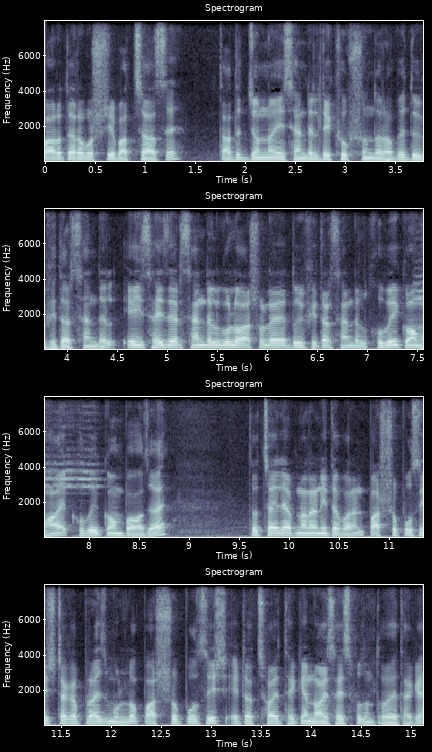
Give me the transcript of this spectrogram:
বারো, তেরো বছরের বাচ্চা আছে, তাদের জন্য এই স্যান্ডেলটি খুব সুন্দর হবে, দুই ফিতার স্যান্ডেল এই সাইজের স্যান্ডেলগুলো আসলে দুই ফিতার স্যান্ডেল খুবই কম হয়, খুবই কম পাওয়া যায়। তো চাইলে আপনারা নিতে পারেন। পাঁচশো পঁচিশ টাকা প্রাইস মূল্য, পাঁচশো পঁচিশ, এটা ছয় থেকে নয় সাইজ পর্যন্ত হয়ে থাকে।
